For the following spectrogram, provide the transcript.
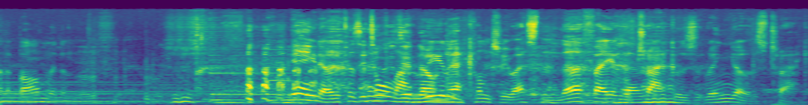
Down a bomb with him. Mm. yeah, you know, because it's all that really neck. country western. Their favourite track was Ringo's track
